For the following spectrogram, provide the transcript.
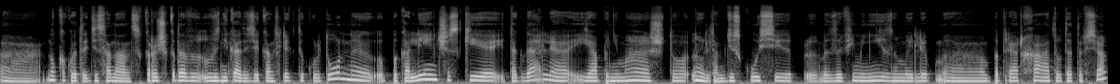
ну, какой-то диссонанс. Короче, когда возникают эти конфликты культурные, поколенческие и так далее, я понимаю, что, ну, или там дискуссии за феминизм или э, патриархат, вот это все,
